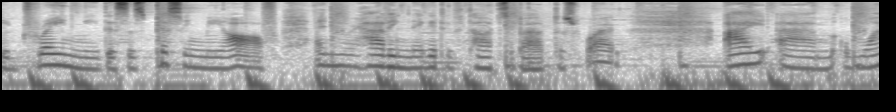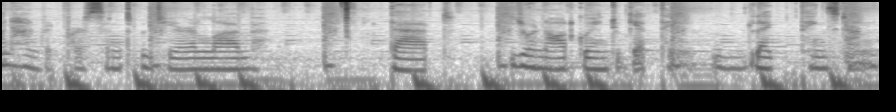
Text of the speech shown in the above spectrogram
to drain me, this is pissing me off, and you're having negative thoughts about this work, I am 100% dear love that you're not going to get thing, like things done.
